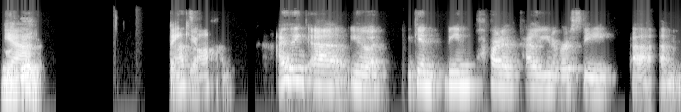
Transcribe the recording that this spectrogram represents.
yeah. Good. Thank That's you. awesome. I think, uh, you know, again, being part of Kylo University, um,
